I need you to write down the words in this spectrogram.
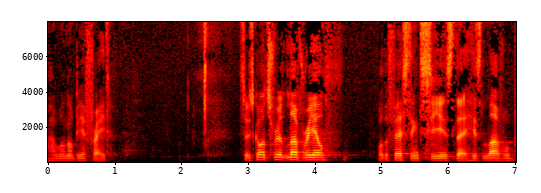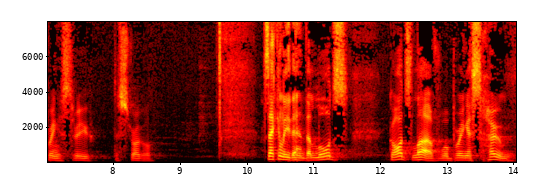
I will not be afraid. So, is God's love real? Well, the first thing to see is that his love will bring us through the struggle. Secondly, then, the Lord's, God's love will bring us home.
